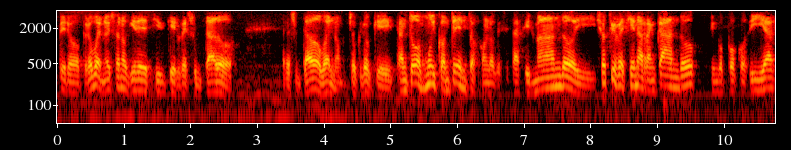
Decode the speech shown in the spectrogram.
pero pero bueno, eso no quiere decir que el resultado el resultado, bueno, yo creo que están todos muy contentos con lo que se está filmando y yo estoy recién arrancando, tengo pocos días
